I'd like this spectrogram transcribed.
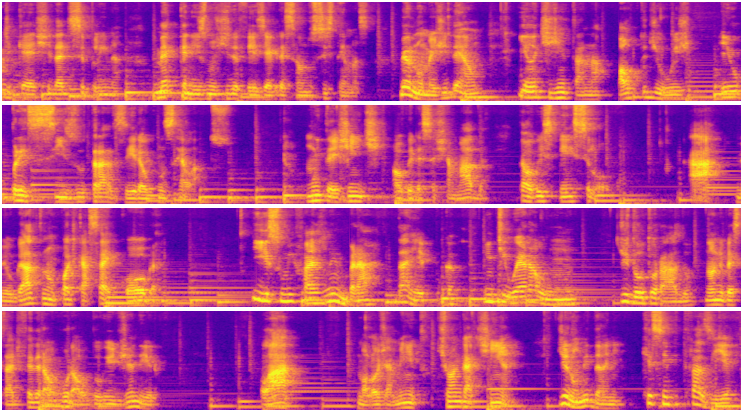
podcast da disciplina Mecanismos de Defesa e Agressão dos Sistemas. Meu nome é Gideão e antes de entrar na pauta de hoje, eu preciso trazer alguns relatos. Muita gente, ao ver essa chamada, talvez pense logo: Ah, meu gato não pode caçar é cobra. E isso me faz lembrar da época em que eu era aluno de doutorado na Universidade Federal Rural do Rio de Janeiro. Lá, no alojamento, tinha uma gatinha de nome Dani, que sempre trazia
